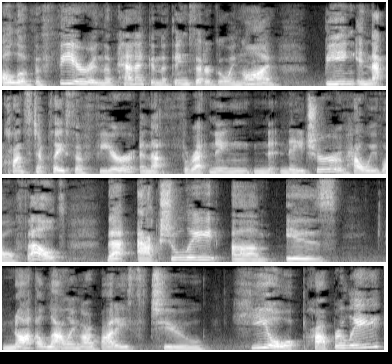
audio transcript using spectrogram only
all of the fear and the panic and the things that are going on, being in that constant place of fear and that threatening n- nature of how we've all felt, that actually um, is not allowing our bodies to heal properly,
